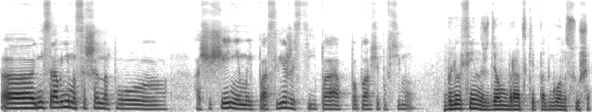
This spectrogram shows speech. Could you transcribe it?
э, несравнимо совершенно по ощущениям и по свежести, и по, по, по вообще по всему. Блюфин, ждем братский подгон суши.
